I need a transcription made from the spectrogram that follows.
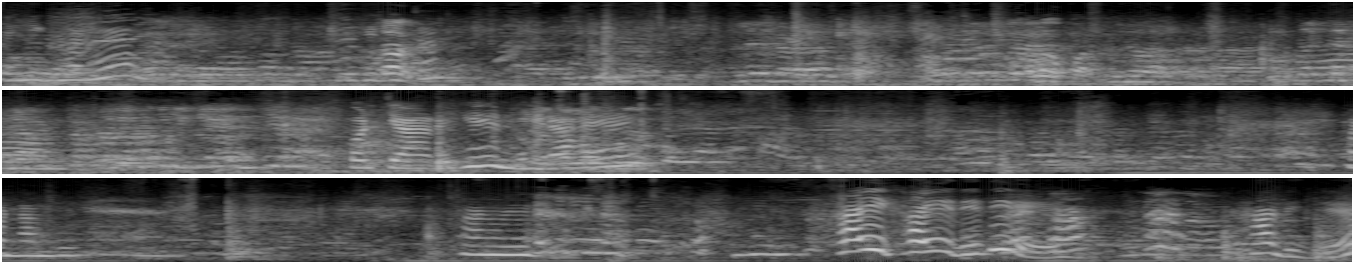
यही घर है। दीदी और जा रही है अंधेरा है। प्रणाम खाइए खाइए दीदी। खा लीजिए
